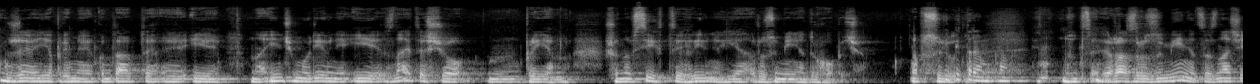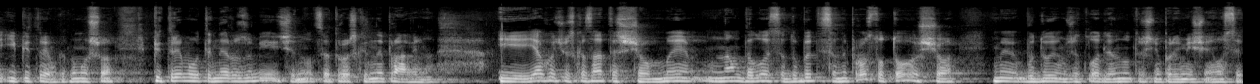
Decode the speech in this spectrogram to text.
вже є прямі контакти е, і на іншому рівні. І знаєте, що приємно, що на всіх тих рівнях є розуміння Другобича. Абсолютно. І підтримка. Ну, це раз розуміння, це значить і підтримка. Тому що підтримувати не розуміючи, ну це трошки неправильно. І я хочу сказати, що ми, нам вдалося добитися не просто того, що ми будуємо житло для внутрішньо переміщених осіб,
